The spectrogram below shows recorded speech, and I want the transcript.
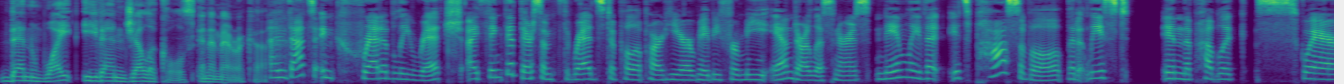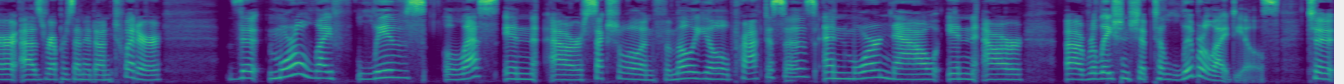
than white evangelicals in America. I mean, that's incredibly rich. I think that there's some threads to pull apart here, maybe for me and our listeners, namely that it's possible that at least in the public square as represented on Twitter, the moral life lives less in our sexual and familial practices and more now in our uh, relationship to liberal ideals, to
